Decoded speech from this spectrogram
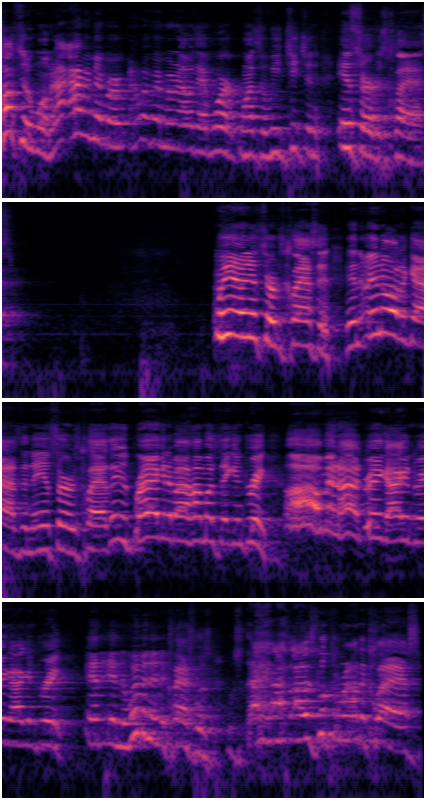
Talk to the woman. I, I, remember. I remember when I was at work once, and we teaching in-service class. We had an in-service class, and, and, and, all the guys in the in-service class, they was bragging about how much they can drink. Oh man, I drink, I can drink, I can drink. And, and the women in the class was, was I, I, was looking around the class,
